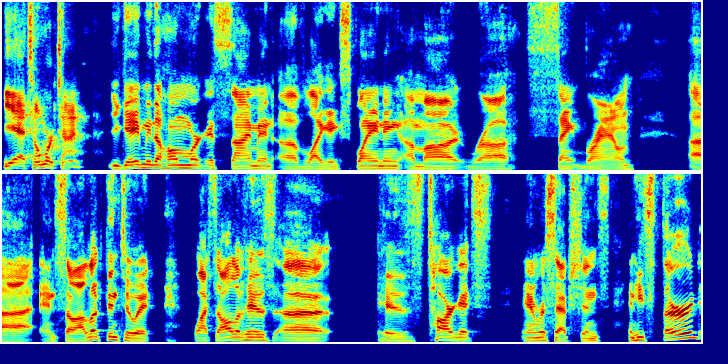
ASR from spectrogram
Yeah, it's homework time you gave me the homework assignment of like explaining Amon-Ra St. Brown. Uh, and so I looked into it, watched all of his uh, his targets and receptions, and he's third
